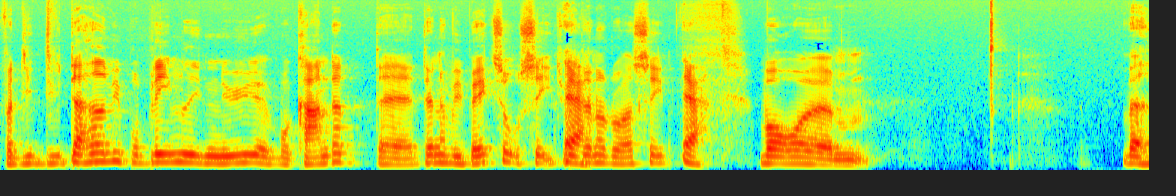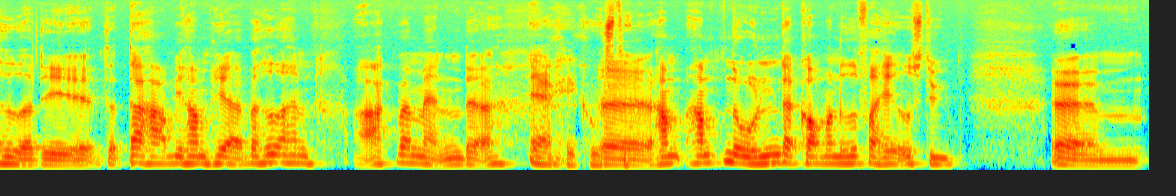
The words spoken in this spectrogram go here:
Fordi de- der havde vi problemet i den nye øh, Wakanda, da, den har vi begge to set, jo, Ja. den har du også set. Ja. Hvor, øhm, hvad hedder det, der, der har vi ham her, hvad hedder han, Aquamanden der. Jeg kan ikke huske. Øh, ham, ham den onde, der kommer ned fra havets dyb. Øhm,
